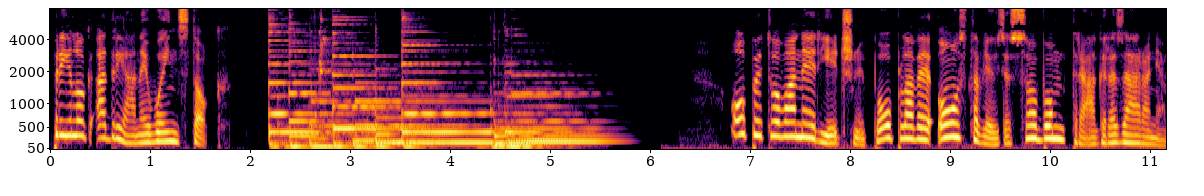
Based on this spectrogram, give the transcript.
Prilog Adriane Weinstock. Opetovane riječne poplave ostavljaju za sobom trag razaranja.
